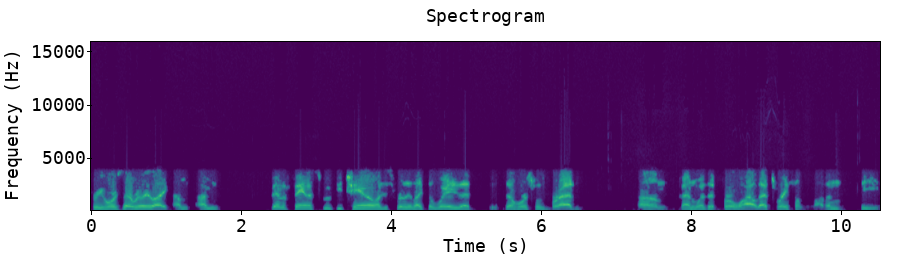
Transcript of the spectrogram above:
three horses I really like. I'm I'm been a fan of Spooky Channel. I just really like the way that the horse was bred. Um, been with it for a while. That's race eleven, the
